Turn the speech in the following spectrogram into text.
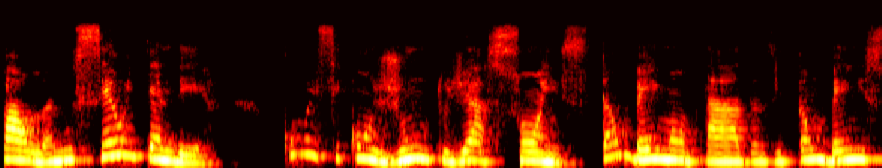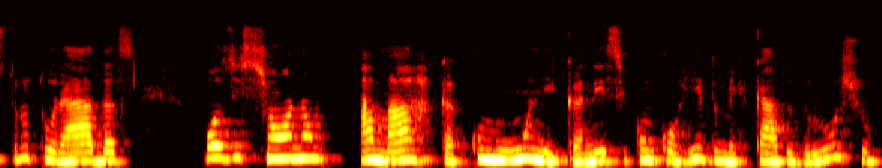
Paula, no seu entender, como esse conjunto de ações tão bem montadas e tão bem estruturadas posicionam a marca como única nesse concorrido mercado do luxo?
